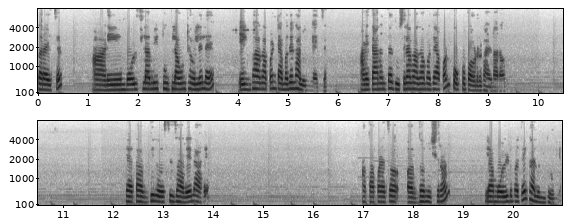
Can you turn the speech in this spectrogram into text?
करायचे. आणि मोल्टला मी तूप लावून ठेवलेलं आहे. एक भाग आपण त्यामध्ये घालून घ्यायचा आणि त्यानंतर दुसऱ्या भागामध्ये आपण कोको पावडर घालणार आहोत. हे आता अगदी व्यवस्थित झालेलं आहे. आता आपण याचं अर्ध मिश्रण या मोल्डमध्ये घालून घेऊया.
